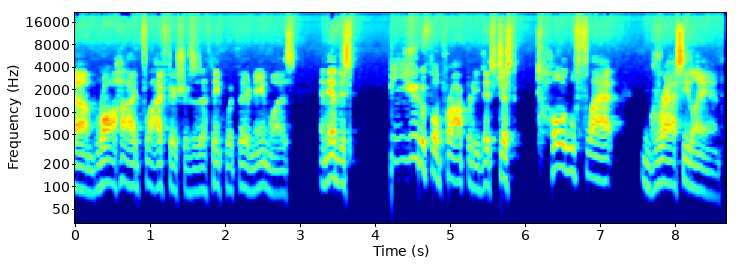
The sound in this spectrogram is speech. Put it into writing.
um, Rawhide Fly Fishers, is I think what their name was. And they have this beautiful property that's just total flat, grassy land.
